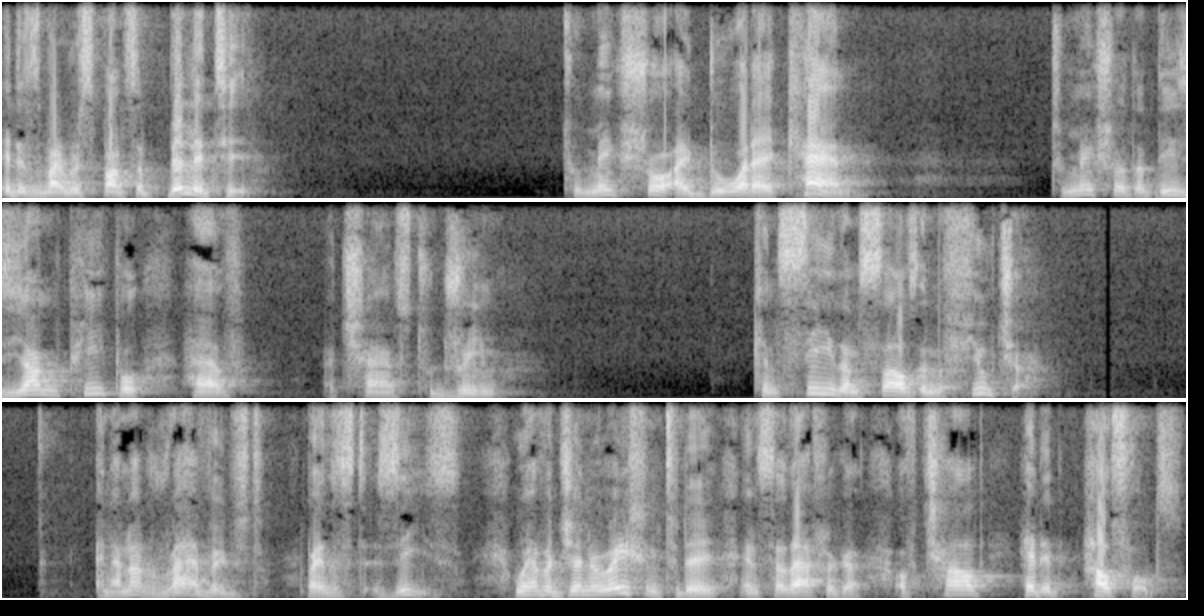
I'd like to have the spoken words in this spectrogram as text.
it is my responsibility to make sure I do what I can to make sure that these young people have a chance to dream, can see themselves in the future, and are not ravaged by this disease. We have a generation today in South Africa of child headed households.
